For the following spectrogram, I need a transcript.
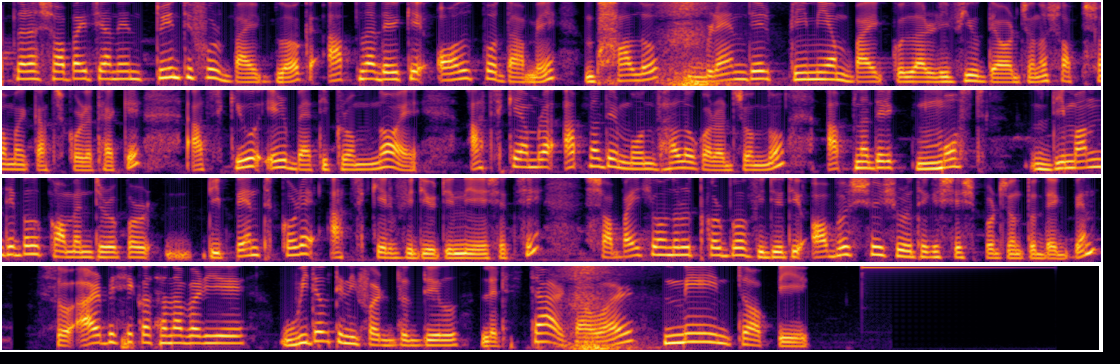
আপনারা সবাই জানেন টোয়েন্টি ফোর বাইক ব্লগ। আপনাদেরকে অল্প দামে ভালো ব্র্যান্ডের প্রিমিয়াম বাইকগুলোর রিভিউ দেওয়ার জন্য সবসময় কাজ করে থাকে। আজকেও এর ব্যতিক্রম নয়। আজকে আমরা আপনাদের মন ভালো করার জন্য আপনাদের মোস্ট ডিমান্ডেবল কমেন্টের উপর ডিপেন্ড করে আজকের ভিডিওটি নিয়ে এসেছি। সবাইকে অনুরোধ করব ভিডিওটি অবশ্যই শুরু থেকে শেষ পর্যন্ত দেখবেন। সো আর বেশি কথা না বাড়িয়ে without any further deal let start our main topic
